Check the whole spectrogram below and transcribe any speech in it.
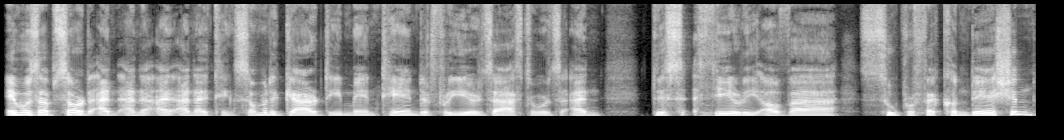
It was absurd, and and and I think some of the Gardaí maintained it for years afterwards. And this theory of uh, superfecundation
